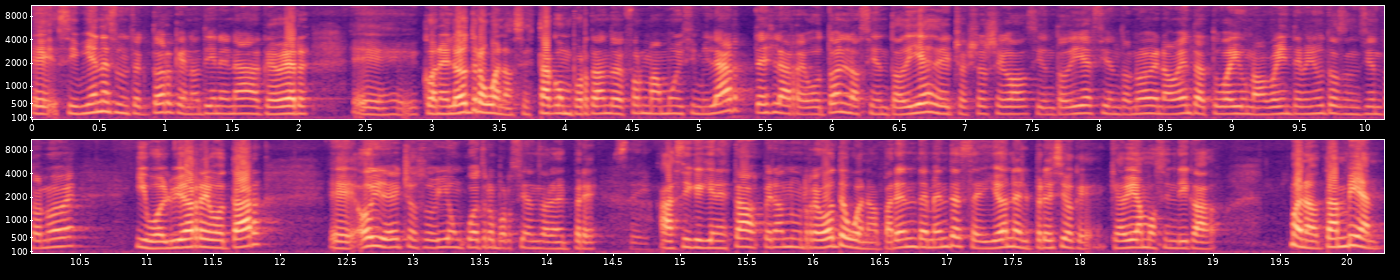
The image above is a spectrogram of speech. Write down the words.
Eh, si bien es un sector que no tiene nada que ver eh, con el otro, bueno, se está comportando de forma muy similar. Tesla rebotó en los 110, de hecho ayer llegó a 110, 109, 90, tuvo ahí unos 20 minutos en 109 y volvió a rebotar. Eh, hoy de hecho subió un 4% en el pre. Sí. Así que quien estaba esperando un rebote, bueno, aparentemente se dio en el precio que, que habíamos indicado. Bueno, también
